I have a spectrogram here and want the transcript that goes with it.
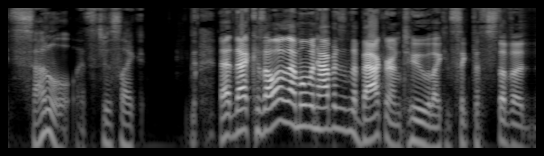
It's subtle. It's just like that that because a lot of that moment happens in the background too. Like it's like the stuff the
